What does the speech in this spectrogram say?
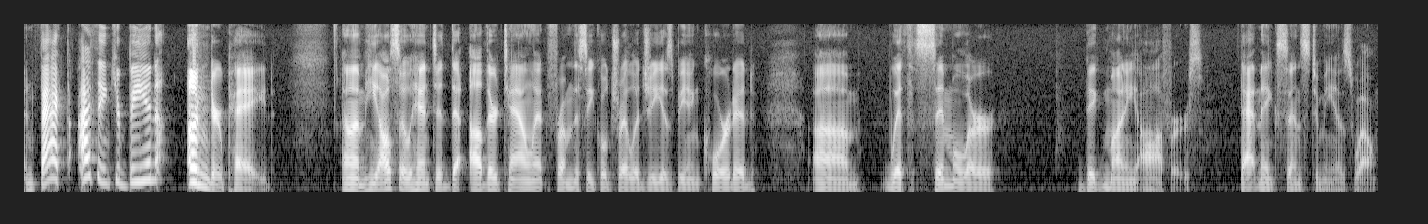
In fact, I think you're being underpaid. Um, he also hinted that other talent from the sequel trilogy is being courted um, with similar big money offers. That makes sense to me as well.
